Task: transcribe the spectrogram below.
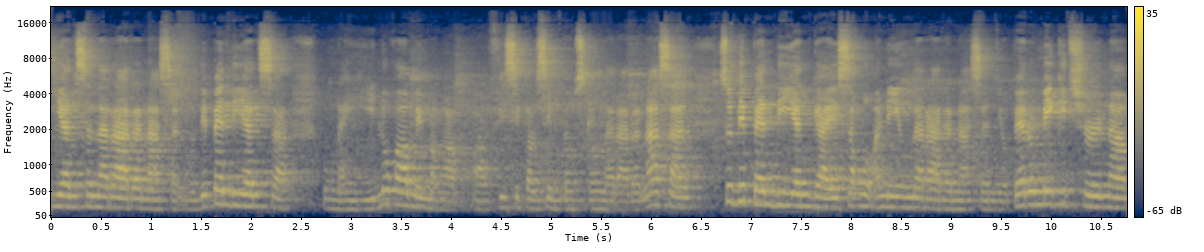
yan sa nararanasan mo. Depende yan sa kung nahihilo ka, may mga uh, physical symptoms kang nararanasan. So, depende yan guys sa kung ano yung nararanasan nyo. Pero make it sure na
